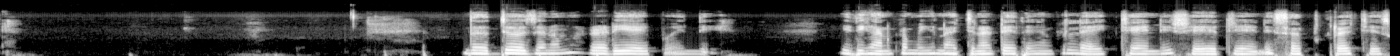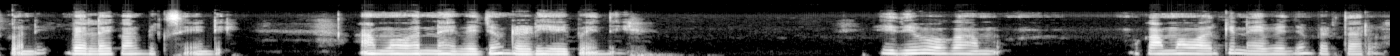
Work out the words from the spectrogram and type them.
దద్దోజనం రెడీ అయిపోయింది. ఇది కనుక మీకు నచ్చినట్టయితే కనుక లైక్ చేయండి షేర్ చేయండి సబ్స్క్రైబ్ చేసుకోండి బెల్ ఐకాన్ క్లిక్ చేయండి. అమ్మవారి నైవేద్యం రెడీ అయిపోయింది. ఇది ఒక ఒక అమ్మవారికి నైవేద్యం పెడతారు.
